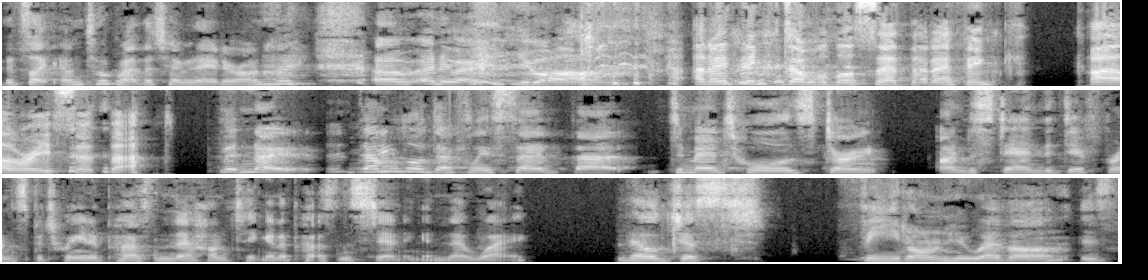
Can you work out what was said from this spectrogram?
It's like I'm talking about the Terminator, aren't I? Um, anyway, You are. Um, I don't think Dumbledore said that. I think Kyle Reese said that. But no, Dumbledore definitely said that Dementors don't understand the difference between a person they're hunting and a person standing in their way. They'll just feed on whoever is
